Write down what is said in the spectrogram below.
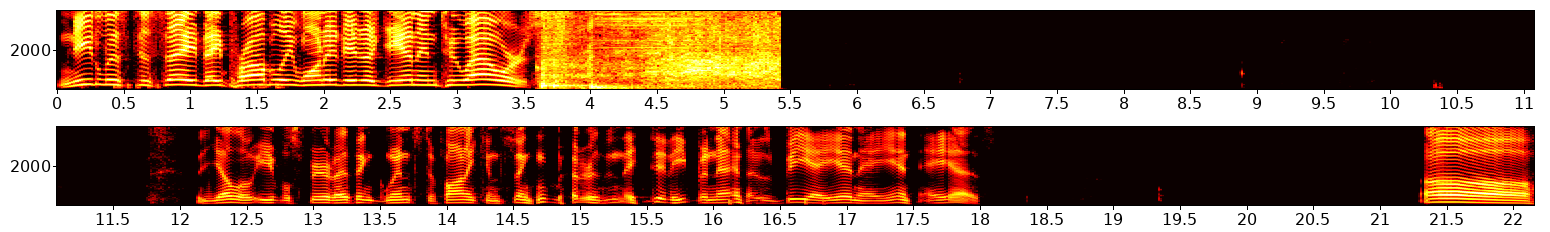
Needless to say, they probably wanted it again in two hours. the yellow evil spirit, I think Gwen Stefani can sing better than they did Eat Bananas, B A N A N A S. Oh.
